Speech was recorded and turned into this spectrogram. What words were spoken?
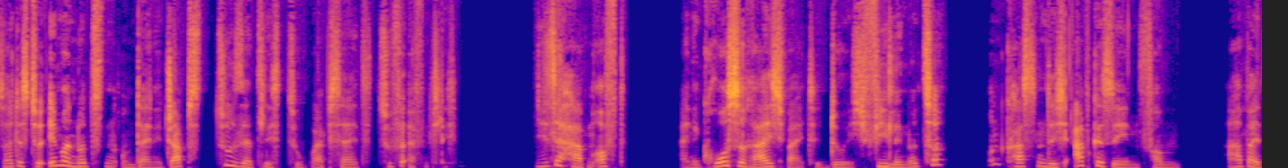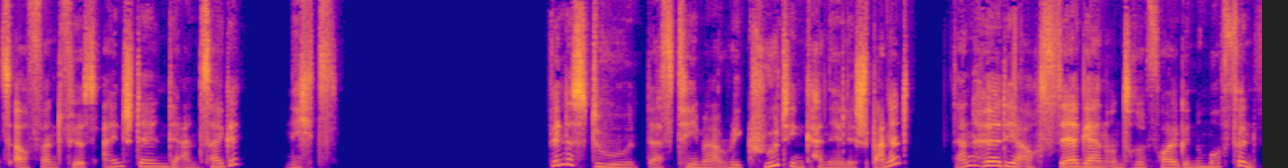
solltest du immer nutzen, um deine Jobs zusätzlich zur Website zu veröffentlichen. Diese haben oft eine große Reichweite durch viele Nutzer und kosten dich abgesehen vom Arbeitsaufwand fürs Einstellen der Anzeige nichts. Findest du das Thema Recruiting-Kanäle spannend? Dann hör dir auch sehr gern unsere Folge Nummer 5,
